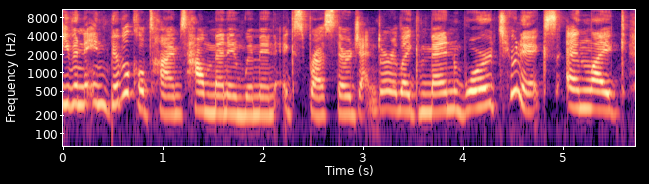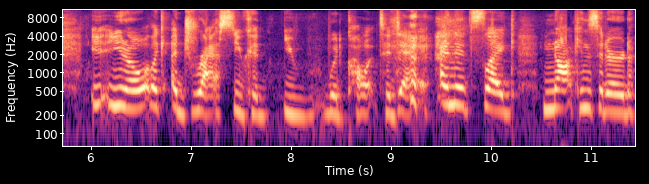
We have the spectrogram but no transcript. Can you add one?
even in biblical times how men and women express their gender. Like men wore tunics and like you know like a dress you could you would call it today. And it's like not considered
